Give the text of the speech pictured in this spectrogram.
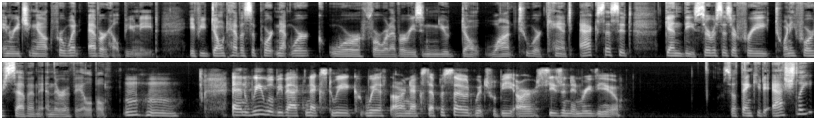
in reaching out for whatever help you need. If you don't have a support network or for whatever reason you don't want to or can't access it, again, these services are free 24 7 and they're available. Mm-hmm. And we will be back next week with our next episode, which will be our season in review. So thank you to Ashley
